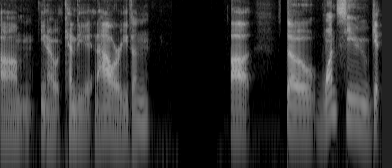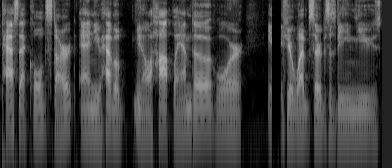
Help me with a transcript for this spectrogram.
Um, you know, it can be an hour even. Uh, so once you get past that cold start and you have a you know a hot lambda, or if your web service is being used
